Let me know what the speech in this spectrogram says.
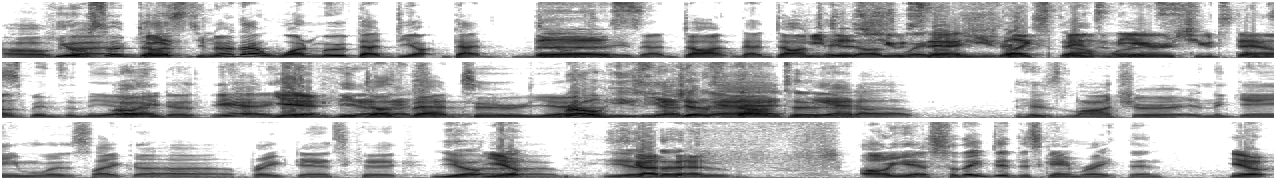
Oh, He also does. He's- you know that one move that Di- that The Deontay, that Don, that Dante just does shoots where down- he he's, like, spins in the air and shoots down? spins in the air. Oh, he does. Yeah, Yeah. He, had does that shit too. Yeah, Bro, he's He just that, Dante. He had a his launcher in the game was like a, a breakdance kick. Yep. Yep. Uh, Yeah, Got that, that. too. oh yeah, so they did this game right then. Yep.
